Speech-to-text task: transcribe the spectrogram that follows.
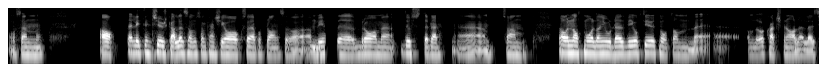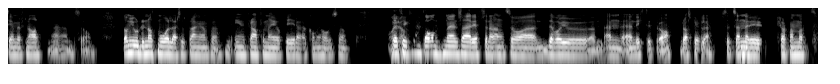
Och sen, ja, en liten tjurskalle som, som kanske jag också är på plan, så Mm. vi hade bra med duster där. Eh, så han, det var väl något mål de gjorde. Vi åkte ut mot dem, eh, om det var kvartsfinal eller semifinal. Eh, så de gjorde något mål där, så sprang han in framför mig och firade, jag ihåg. Så det tyckte jag inte om, men så här i efterhand så det var ju en, en riktigt bra, bra spelare. Så sen Mm. är det ju klart man mött,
